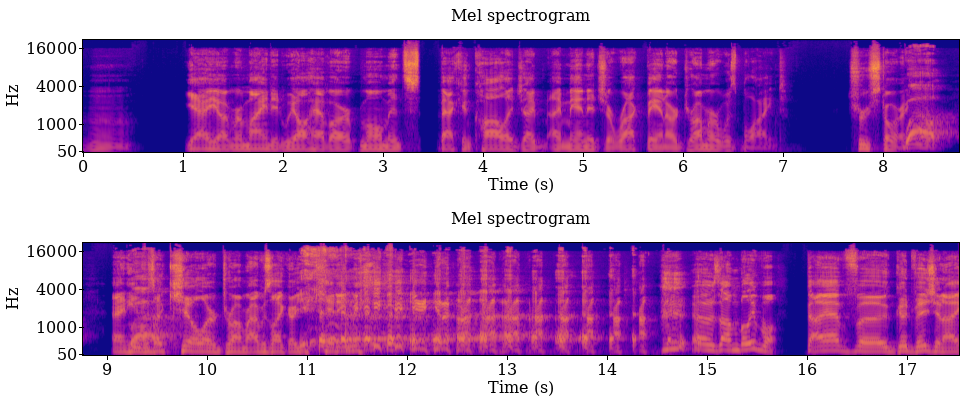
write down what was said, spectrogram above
Mm. Yeah, yeah, I'm reminded we all have our moments. Back in college, I, I managed a rock band. Our drummer was blind. True story. Wow. And he wow. was a killer drummer. I was like, "Are you kidding me?" it was unbelievable. I have uh, good vision. I,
